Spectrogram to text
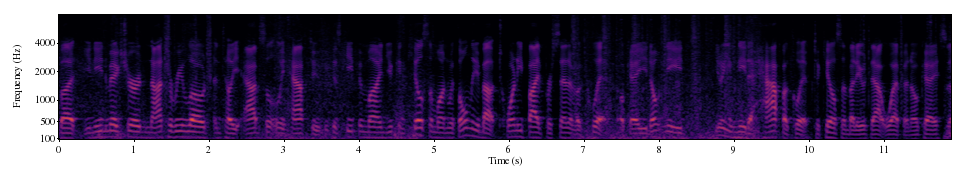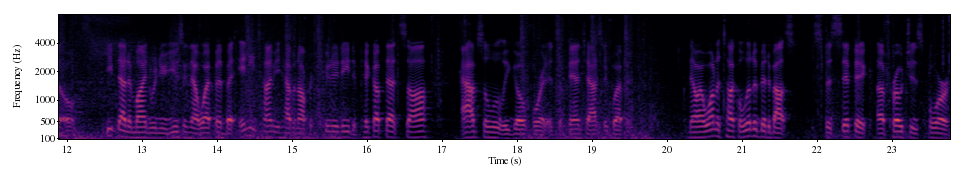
but you need to make sure not to reload until you absolutely have to, because keep in mind, you can kill someone with only about 25% of a clip, okay? You don't need, you don't even need a half a clip to kill somebody with that weapon, okay? So keep that in mind when you're using that weapon, but anytime you have an opportunity to pick up that saw, absolutely go for it. It's a fantastic weapon. Now I want to talk a little bit about specific approaches for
